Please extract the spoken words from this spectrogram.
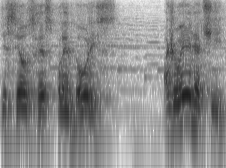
de seus resplendores. Ajoelha-te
